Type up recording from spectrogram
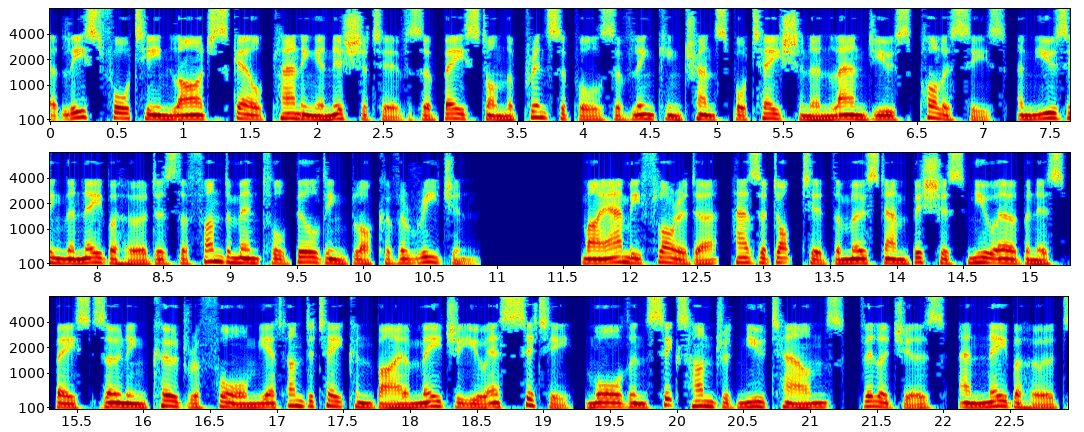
At least 14 large-scale planning initiatives are based on the principles of linking transportation and land use policies, and using the neighborhood as the fundamental building block of a region. Miami, Florida, has adopted the most ambitious new urbanist-based zoning code reform yet undertaken by a major U.S. city. More than 600 new towns, villages, and neighborhoods,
